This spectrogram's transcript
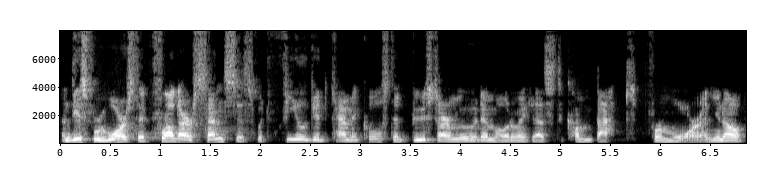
And these rewards they flood our senses with feel good chemicals that boost our mood and motivate us to come back for more. And you know,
